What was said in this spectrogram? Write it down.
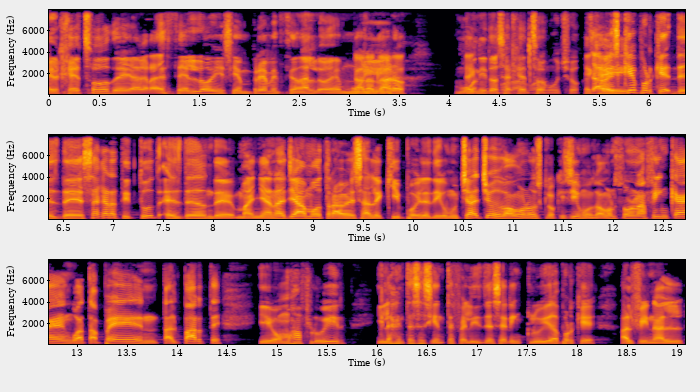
el gesto de agradecerlo y siempre mencionarlo. Es muy, Claro, claro. Muy bonito ese gesto. mucho. Es que ¿Sabes hay- qué? Porque desde esa gratitud es de donde mañana llamo otra vez al equipo y les digo, muchachos, vámonos, lo que hicimos, vámonos por una finca en Guatapé, en tal parte, y vamos a fluir. Y la gente se siente feliz de ser incluida porque al final,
